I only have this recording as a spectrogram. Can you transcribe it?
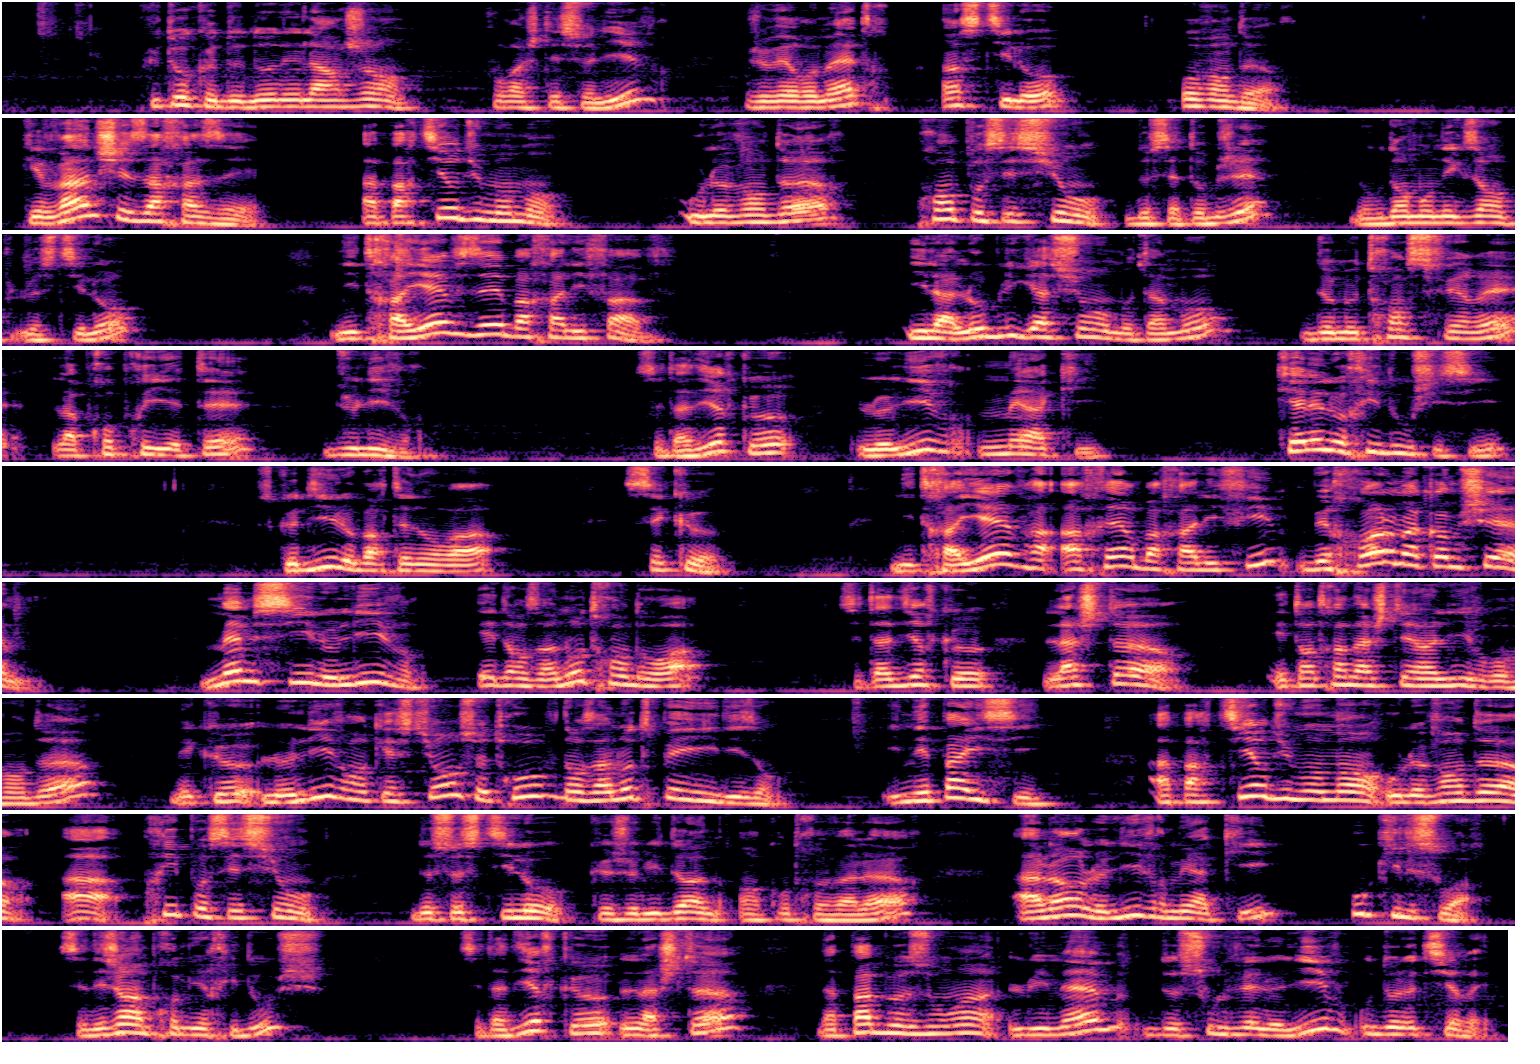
plutôt que de donner l'argent pour acheter ce livre, je vais remettre un stylo au vendeur. Kevan chez à partir du moment où le vendeur prend possession de cet objet, donc dans mon exemple le stylo, Il a l'obligation, mot à mot, de me transférer la propriété du livre. C'est-à-dire que le livre m'est acquis. Quel est le chidouche ici? Ce que dit le Barthénora, c'est que Nitrayev ha'acher bachalifim bechol makom shem. Même si le livre est dans un autre endroit, c'est-à-dire que l'acheteur est en train d'acheter un livre au vendeur, mais que le livre en question se trouve dans un autre pays, disons. Il n'est pas ici. À partir du moment où le vendeur a pris possession de ce stylo que je lui donne en contre-valeur, alors le livre m'est acquis, où qu'il soit. C'est déjà un premier chidouche, c'est-à-dire que l'acheteur n'a pas besoin lui-même de soulever le livre ou de le tirer.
